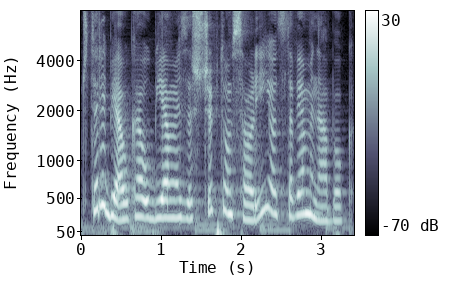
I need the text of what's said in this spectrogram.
Cztery białka ubijamy ze szczyptą soli i odstawiamy na bok.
